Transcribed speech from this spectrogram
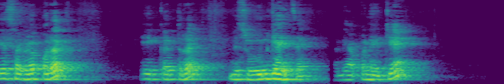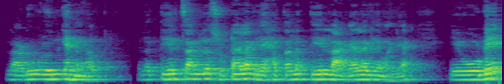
हे सगळं परत एकत्र मिसळून घ्यायचं आहे. आणि आपण याचे लाडू वळून घेणार आहोत. त्याला तेल चांगलं सुटायला लागले हाताला तेल लागायला लागले माझ्या. एवढे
